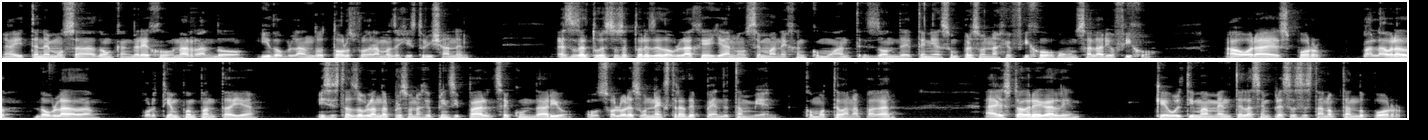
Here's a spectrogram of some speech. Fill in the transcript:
ahí tenemos a Don Cangrejo narrando y doblando todos los programas de History Channel. A estas alturas estos actores de doblaje ya no se manejan como antes, donde tenías un personaje fijo o un salario fijo. Ahora es por palabra doblada, por tiempo en pantalla, y si estás doblando al personaje principal, secundario o solo eres un extra, depende también cómo te van a pagar. A esto agrégale que últimamente las empresas están optando por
